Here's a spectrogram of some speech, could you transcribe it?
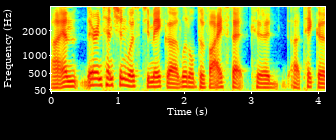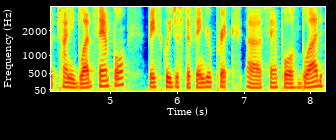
Uh, and their intention was to make a little device that could uh, take a tiny blood sample, basically just a finger prick sample of blood,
